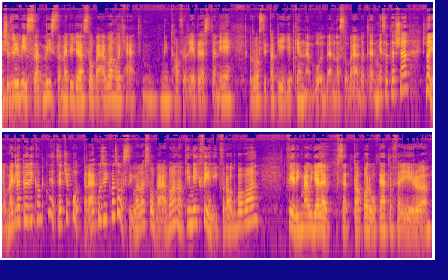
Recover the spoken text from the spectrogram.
és azért vissza, visszamegy ugye a szobába, hogy hát mintha fölébresztené az Osztit, aki egyébként nem volt benne a szobába természetesen, és nagyon meglepődik, amikor egyszer csak ott találkozik az Osszival a szobában, aki még félig frakba van, félig már ugye leszette a parókát a fejéről.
